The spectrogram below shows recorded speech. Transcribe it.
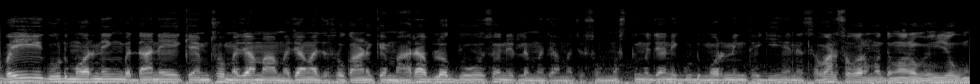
ભાઈ ગુડ મોર્નિંગ બધાને. કેમ છો? મજામાં? મજામાં જશો કારણ કે મારા બ્લોગ જોવો છો ને એટલે મજામાં જશો મસ્ત મજાની ગુડ મોર્નિંગ થઈ ગઈ છે અને સવાર સવારમાં તમારો ભાઈ જોઉં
